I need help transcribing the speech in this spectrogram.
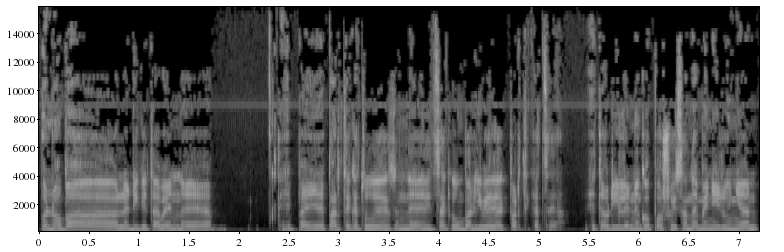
Bueno, ba, lehenik eta ben, e, e, partekatu ditzakegun balibedeak partekatzea. Eta hori lehenengo pauso izan da hemen iruñan,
